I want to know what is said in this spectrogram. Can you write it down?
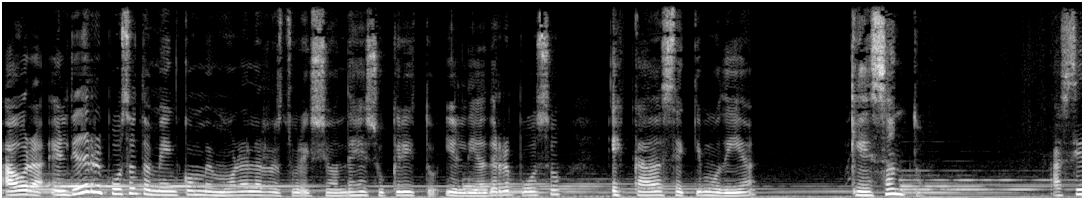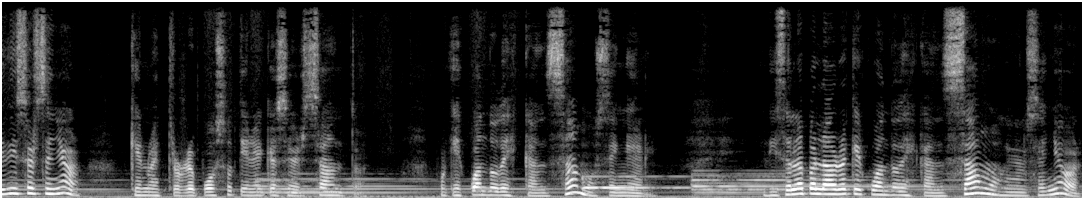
Ahora, el día de reposo también conmemora la resurrección de Jesucristo y el día de reposo es cada séptimo día que es santo. Así dice el Señor que nuestro reposo tiene que ser santo, porque es cuando descansamos en Él. dice la palabra que cuando descansamos en el Señor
